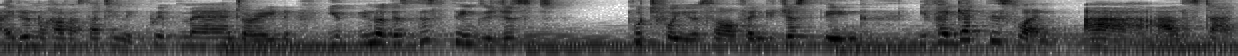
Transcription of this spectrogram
I don't know, have a certain equipment or you, you know, there's these things you just put for yourself and you just think, if I get this one, ah, I'll start.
